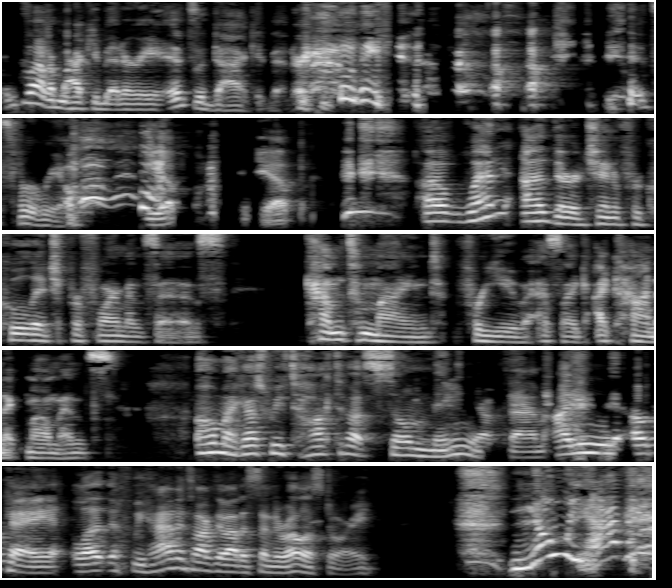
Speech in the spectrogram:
it's not a mockumentary, it's a documentary. it's for real. yep. Yep. Uh, what other Jennifer Coolidge performances come to mind for you as like iconic moments? Oh my gosh, we've talked about so many of them. I mean, okay, let, if we haven't talked about a Cinderella story, No, we haven't.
